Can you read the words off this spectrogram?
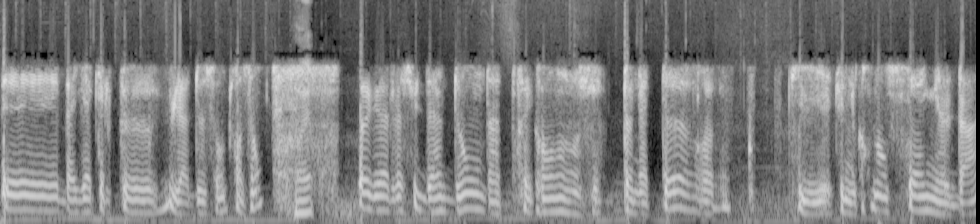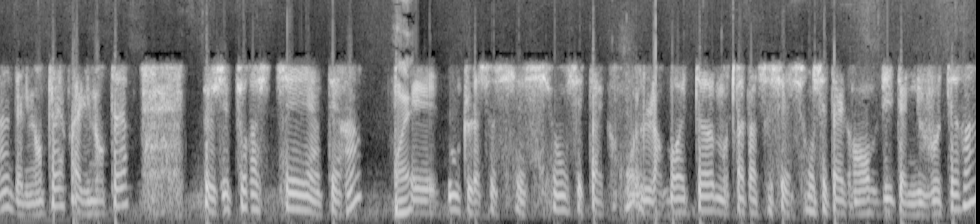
Et ben, il y a quelques, il y a deux ans, trois ans, ouais. à la suite d'un don d'un très grand donateur, qui est une grande enseigne d'Inde alimentaire, alimentaire, j'ai pu racheter un terrain et donc l'association s'est agrandie, l'arboretum au travers de l'association s'est agrandi d'un nouveau terrain.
